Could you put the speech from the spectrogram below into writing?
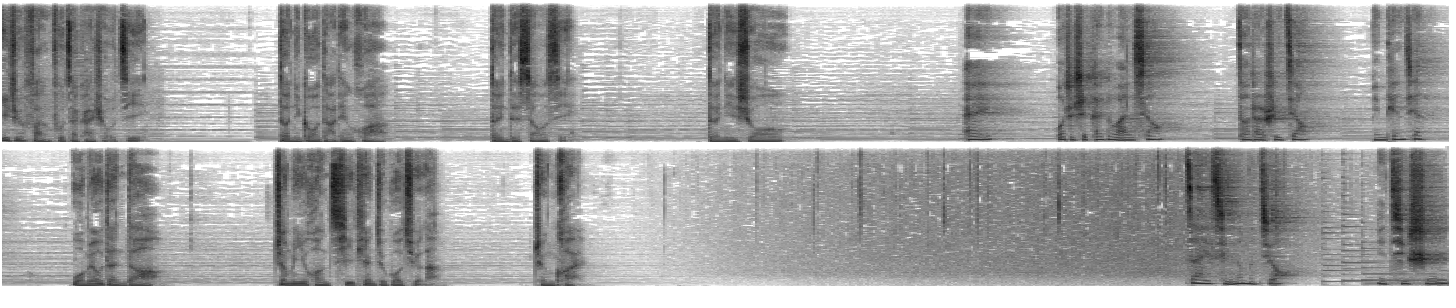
一直反复在看手机。等你给我打电话，等你的消息，等你说：“嘿，我只是开个玩笑，早点睡觉，明天见。”我没有等到，这么一晃七天就过去了，真快。在一起那么久，你其实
